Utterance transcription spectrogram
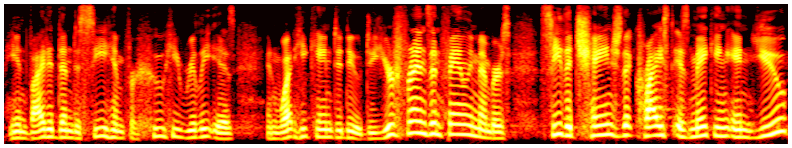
He invited them to see him for who he really is and what he came to do. Do your friends and family members see the change that Christ is making in you,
